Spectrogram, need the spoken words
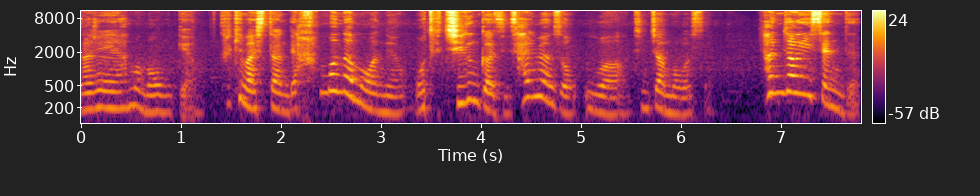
나중에 한번 먹어볼게요. 그렇게 맛있다는데 한 번도 안 먹었네요. 어떻게 지금까지 살면서 우와 진짜 안 먹었어요. 현정이 샌드.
